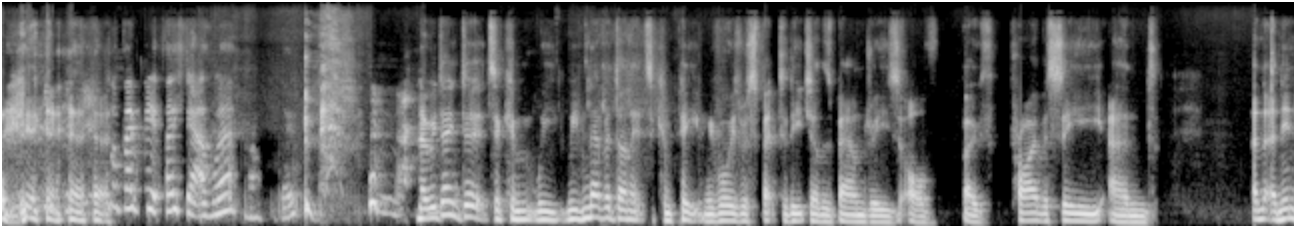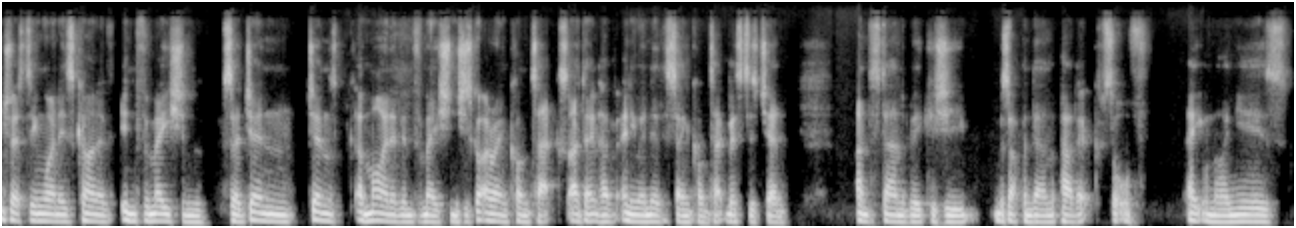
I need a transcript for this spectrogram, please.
We'll both be, both be out of work now. No, we don't do it to. Com- we we've never done it to compete. We've always respected each other's boundaries of both privacy and. And an interesting one is kind of information. So Jen, Jen's a mine of information. She's got her own contacts. I don't have anywhere near the same contact list as Jen, understandably, because she was up and down the paddock sort of eight or nine years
